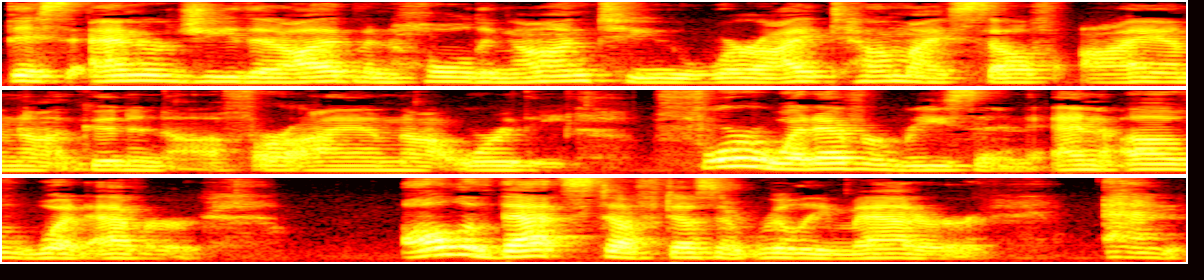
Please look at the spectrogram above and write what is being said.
this energy that I've been holding on to where I tell myself I am not good enough or I am not worthy for whatever reason and of whatever all of that stuff doesn't really matter. And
